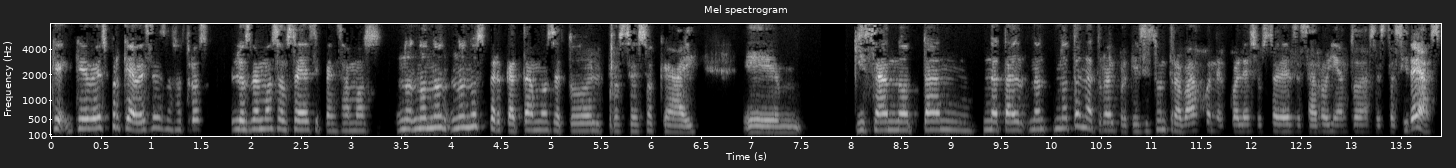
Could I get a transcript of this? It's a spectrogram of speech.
que, que, ves, porque a veces nosotros los vemos a ustedes y pensamos, no, no, no, no nos percatamos de todo el proceso que hay eh, quizá no tan, no, tan natural, porque existe un trabajo en el cual ustedes desarrollan todas estas ideas.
